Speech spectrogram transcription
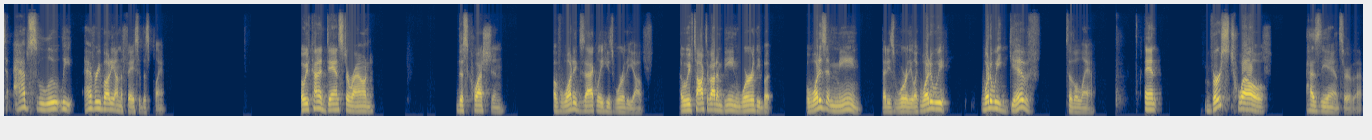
to absolutely everybody on the face of this planet. But we've kind of danced around this question of what exactly he's worthy of. And we've talked about him being worthy, but but what does it mean that he's worthy? Like, what do we, what do we give to the Lamb? And verse 12 has the answer of that.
